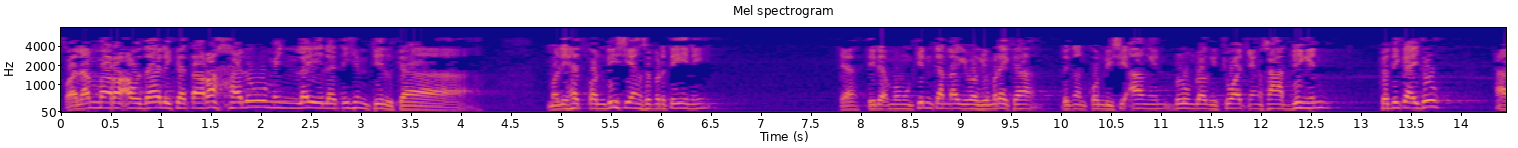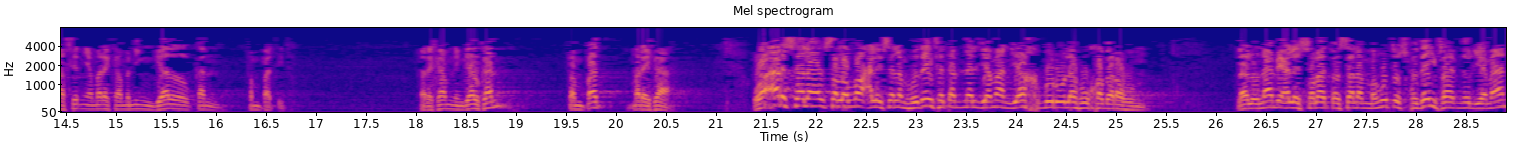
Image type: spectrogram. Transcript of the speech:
Falamma ra'au dzalika tarahhalu min lailatihim tilka melihat kondisi yang seperti ini ya tidak memungkinkan lagi bagi mereka dengan kondisi angin belum lagi cuaca yang sangat dingin ketika itu akhirnya mereka meninggalkan tempat itu. Mereka meninggalkan tempat mereka. Wa arsala sallallahu alaihi wasallam Hudzaifah bin al-Yaman yakhburu lahu khabarahum. Lalu Nabi alaihi salatu wasallam mengutus Hudzaifah bin al-Yaman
